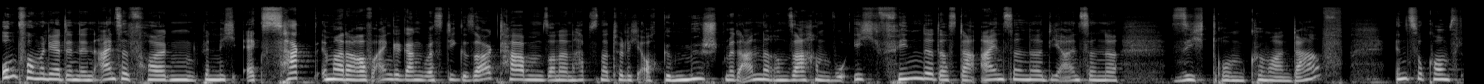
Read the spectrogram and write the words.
umformuliert in den Einzelfolgen, bin nicht exakt immer darauf eingegangen, was die gesagt haben, sondern habe es natürlich auch gemischt mit anderen Sachen, wo ich finde, dass da Einzelne, die Einzelne sich drum kümmern darf in Zukunft.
